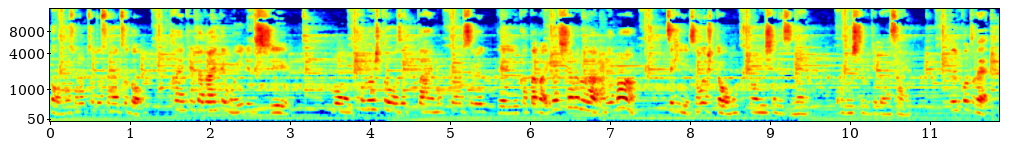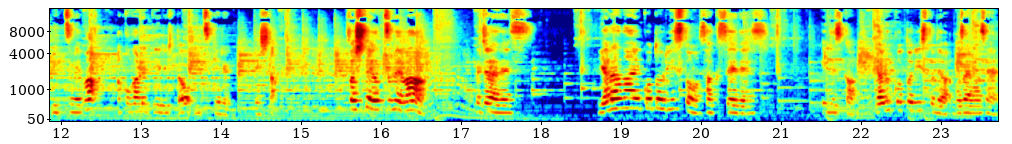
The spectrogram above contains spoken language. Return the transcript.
どんどんその都度その都度変えていただいてもいいですしもうこの人を絶対目標にするっていう方がいらっしゃるのであればぜひその人を目標にしてですね行動してみてください。ということで3つ目は憧れている人を見つけるでした。そして4つ目はこちらです。やらないことリストの作成です。いいですか？やることリストではございません。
